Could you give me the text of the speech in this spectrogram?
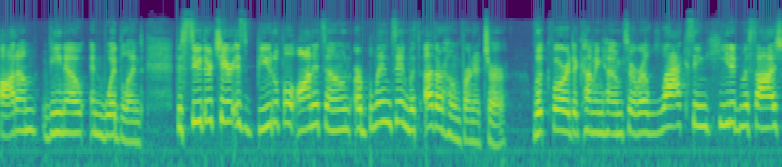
Autumn, Vino, and Woodland, the Soother chair is beautiful on its own or blends in with other home furniture. Look forward to coming home to a relaxing heated massage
